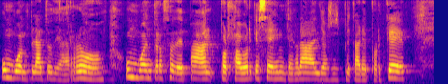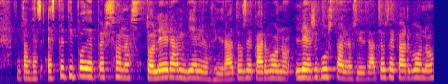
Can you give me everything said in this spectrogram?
un buen plato de arroz, un buen trozo de pan, por favor que sea integral, ya os explicaré por qué. Entonces, este tipo de personas toleran bien los hidratos de carbono, les gustan los hidratos de carbono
